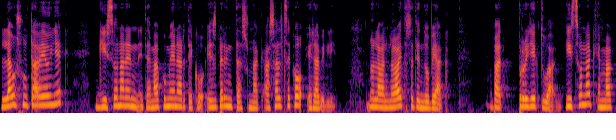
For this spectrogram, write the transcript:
lau zuta behoiek, gizonaren eta emakumeen arteko ezberdintasunak azaltzeko erabili. Nola, nola baita zaten du beak. Bat, proiektua, gizonak, emak,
